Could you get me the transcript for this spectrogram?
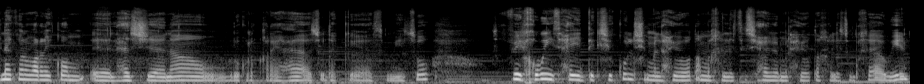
هنا كنوريكم آه العجانة ودوك القريعات وداك سميتو. في خويت حيد داكشي كلشي من الحيوطة ما خليت شي حاجة من الحيوطة خليتهم خاويين.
